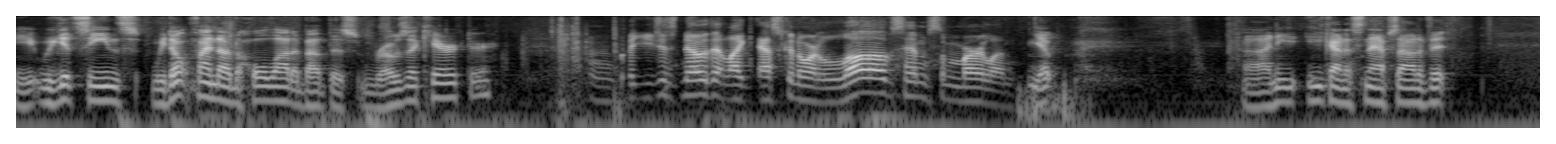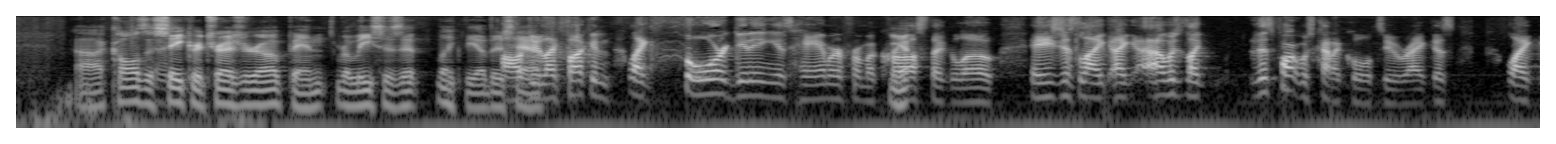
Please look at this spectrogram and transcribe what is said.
He, we get scenes. We don't find out a whole lot about this Rosa character. But you just know that like Escanor loves him some Merlin. Yep. Uh, and he, he kind of snaps out of it, uh, calls a sacred treasure up, and releases it like the others Oh, have. dude, like fucking like Thor getting his hammer from across the globe, and he's just like, like I was like, this part was kind of cool too, right? Because like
